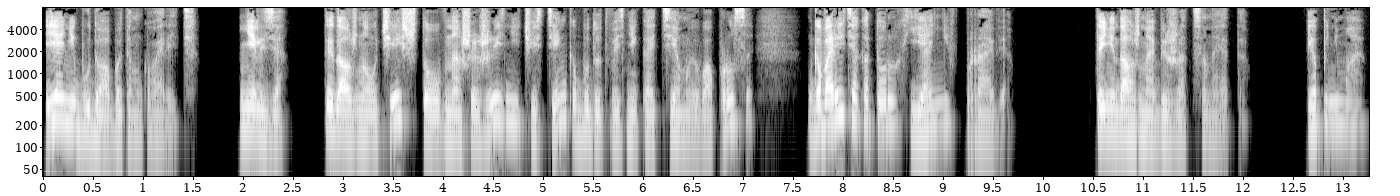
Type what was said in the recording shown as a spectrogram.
Я не буду об этом говорить. Нельзя. Ты должна учесть, что в нашей жизни частенько будут возникать темы и вопросы, говорить о которых я не вправе. Ты не должна обижаться на это. Я понимаю.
